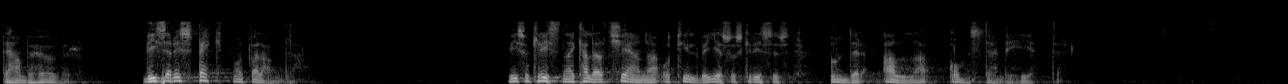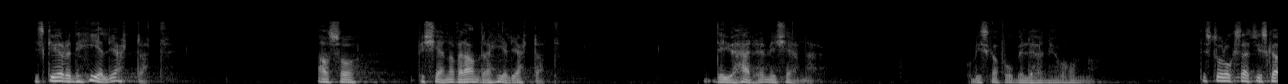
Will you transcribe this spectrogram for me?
det han behöver. Visa respekt mot varandra. Vi som kristna är kallade att tjäna och tillbe Jesus Kristus under alla omständigheter. Vi ska göra det helhjärtat. Alltså betjäna varandra helhjärtat. Det är ju Herren vi tjänar. Och vi ska få belöning av honom. Det står också att vi ska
